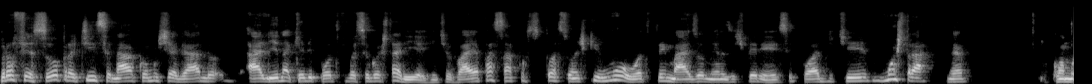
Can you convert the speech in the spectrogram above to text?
professor para te ensinar como chegar no, ali naquele ponto que você gostaria. A gente vai passar por situações que um ou outro tem mais ou menos experiência e pode te mostrar, né? Como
